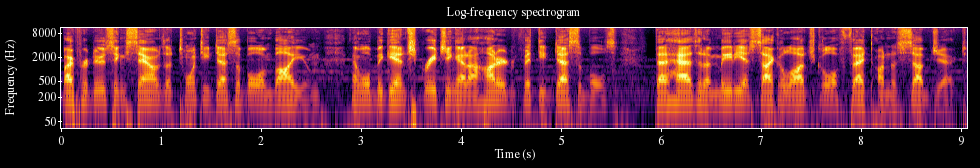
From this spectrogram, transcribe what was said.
by producing sounds of 20 dB in volume and will begin screeching at 150 dB that has an immediate psychological effect on the subject.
